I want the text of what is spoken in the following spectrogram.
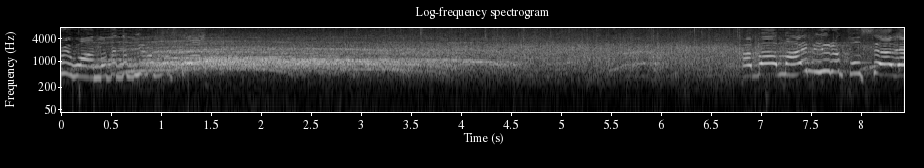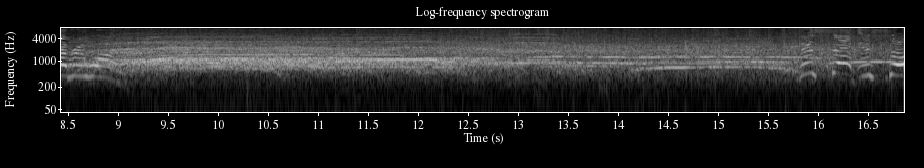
everyone? Look at the beautiful set. How about my beautiful set, everyone? This set is so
